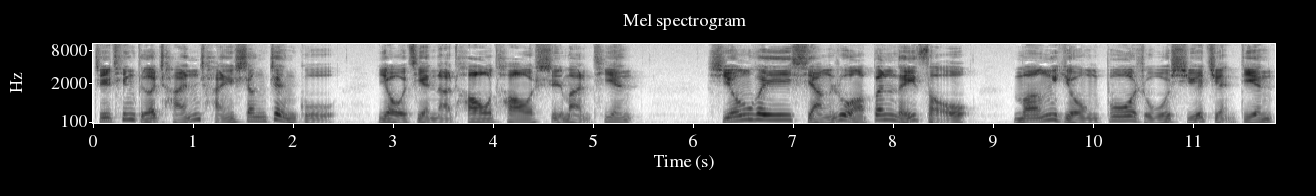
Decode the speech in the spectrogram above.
只听得潺潺声震鼓，又见那滔滔势漫天，雄威响若奔雷走，猛涌波如雪卷颠。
